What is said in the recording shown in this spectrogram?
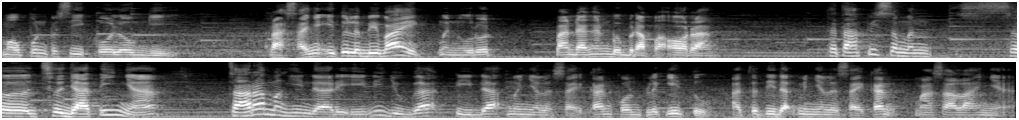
maupun psikologi. Rasanya itu lebih baik menurut pandangan beberapa orang. Tetapi se sejatinya cara menghindari ini juga tidak menyelesaikan konflik itu atau tidak menyelesaikan masalahnya.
